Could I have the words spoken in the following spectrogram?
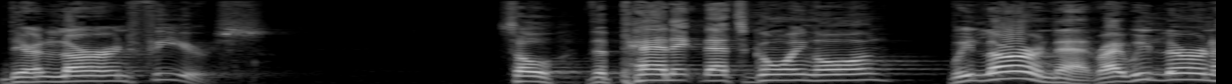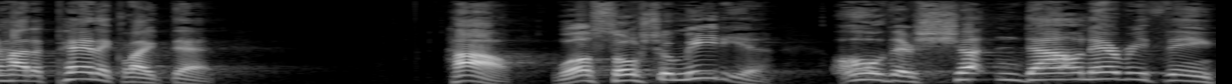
They're learned fears. So the panic that's going on, we learn that, right? We learn how to panic like that. How? Well, social media. Oh, they're shutting down everything.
